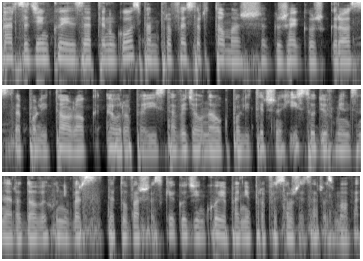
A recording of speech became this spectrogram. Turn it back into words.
Bardzo dziękuję za ten głos. Pan profesor Tomasz Grzegorz Grosse, politolog, europeista, Wydział Nauk Politycznych i Studiów Międzynarodowych Uniwersytetu Warszawskiego. Dziękuję panie profesorze za rozmowę.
